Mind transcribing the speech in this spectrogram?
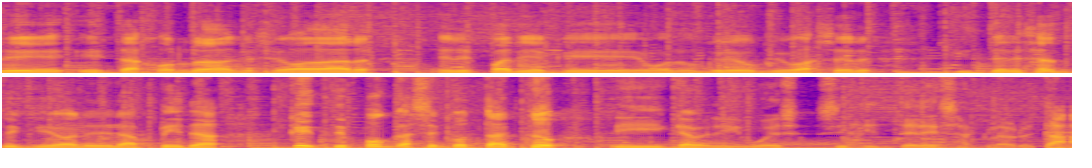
de esta jornada que se va a dar en España que bueno creo que va a ser interesante que vale la pena que te pongas en contacto y que averigües si te interesa claro está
